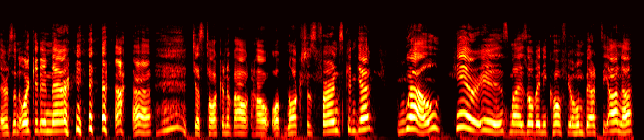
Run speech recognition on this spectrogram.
There's an orchid in there. Just talking about how obnoxious ferns can get. Well, here is my Sobennikoffia humbertiana,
